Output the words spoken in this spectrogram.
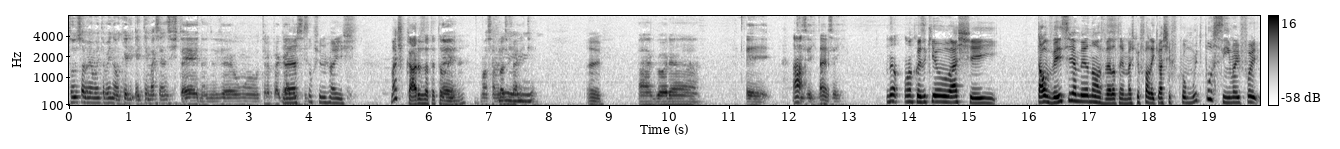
tudo sobre minha mãe também não, que ele, ele tem mais cenas externas, né? já é uma outra É, pegada, acho que assim. são filmes mais. mais caros até também, É. né? Orçamento Uhum. diferente. É. Agora. É. Ah, diz aí, não, é. diz aí. Não, uma coisa que eu achei. Talvez seja meio novela também, mas que eu falei que eu achei que ficou muito por cima e foi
